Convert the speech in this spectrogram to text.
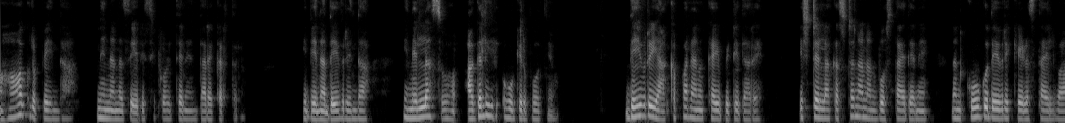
ಮಹಾಕೃಪೆಯಿಂದ ನಿನ್ನನ್ನು ಸೇರಿಸಿಕೊಳ್ತೇನೆ ಅಂತಾರೆ ಕರ್ತನು. ಈ ದಿನ ದೇವರಿಂದ ಇನ್ನೆಲ್ಲ ಸ್ವ ಅಗಲಿ ಹೋಗಿರ್ಬೋದು ನೀವು. ದೇವರು ಯಾಕಪ್ಪ ನನ್ನ ಕೈ ಬಿಟ್ಟಿದ್ದಾರೆ? ಇಷ್ಟೆಲ್ಲ ಕಷ್ಟ ನಾನು ಅನುಭವಿಸ್ತಾ ಇದ್ದೇನೆ. ನನ್ನ ಕೂಗು ದೇವ್ರಿಗೆ ಕೇಳಿಸ್ತಾ ಇಲ್ವಾ?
